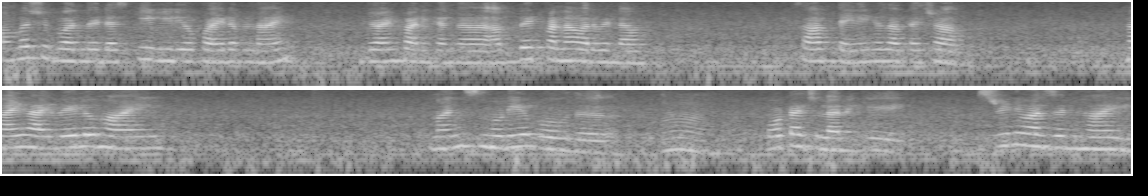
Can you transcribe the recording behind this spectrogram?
மெம்பர்ஷிப் வந்து dusky video five double nine join பண்ணிக்கோங்க. அப்டேட் பண்ணால் வர வேண்டாம். சாப்பிட்டேன். நீங்கள் சாப்பிட்டாச்சா? Hi hi Velu hi months முடிய போகுது. ம். போட்டாச்சுல அன்னைக்கு. Srinivasan hi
